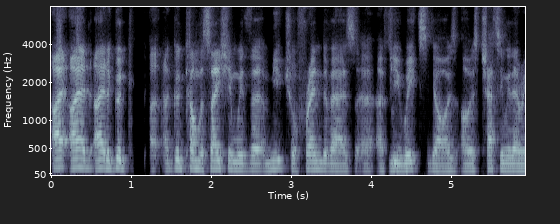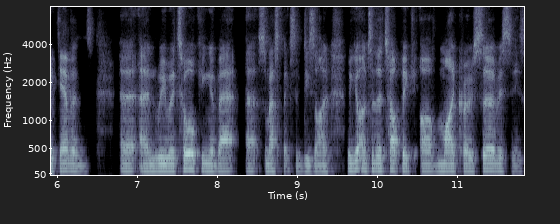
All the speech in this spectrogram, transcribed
I, I, had, I had a good a good conversation with a mutual friend of ours a, a few mm. weeks ago. I was, I was, chatting with Eric Evans, uh, and we were talking about uh, some aspects of design. We got onto the topic of microservices,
